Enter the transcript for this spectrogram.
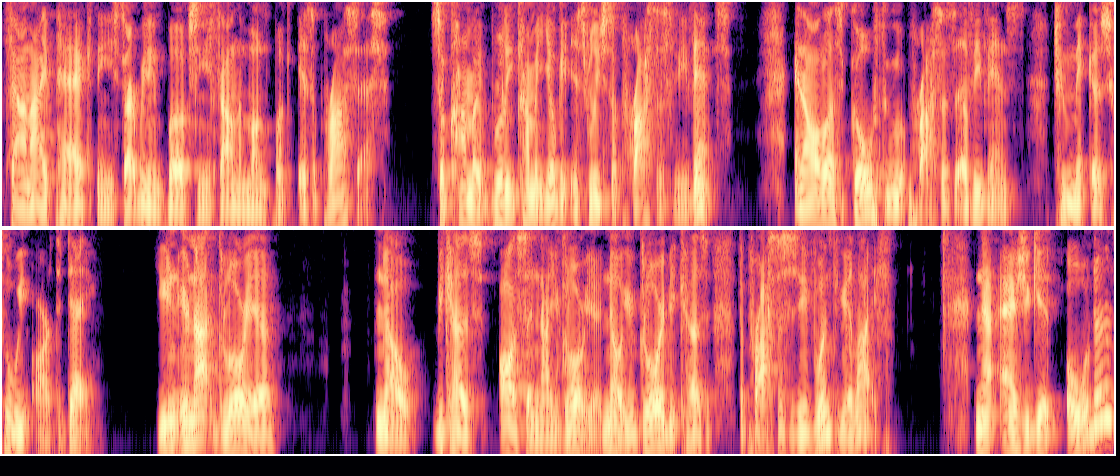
found IPEC, then you start reading books, and you found the monk book is a process. So karma, really, karma yoga is really just a process of events, and all of us go through a process of events to make us who we are today. You, you're not Gloria, know, because all of a sudden now you're Gloria. No, you're Gloria because the processes you've went through your life. Now, as you get older,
